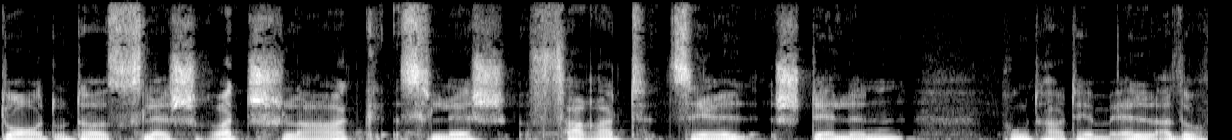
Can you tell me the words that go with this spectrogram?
dort unter slash Radschlag slash Fahrradzell Stellen .html, also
